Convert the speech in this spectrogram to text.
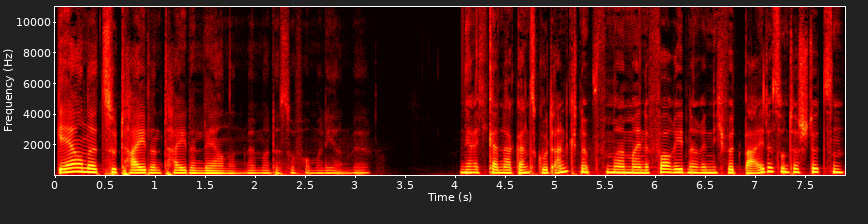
gerne zu teilen, teilen lernen, wenn man das so formulieren will. Ja, ich kann da ganz gut anknüpfen. Meine Vorrednerin, ich würde beides unterstützen.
